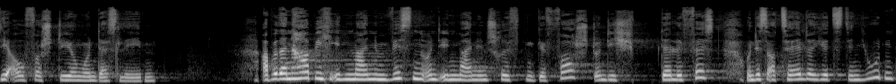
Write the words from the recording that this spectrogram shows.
die Auferstehung und das Leben. Aber dann habe ich in meinem Wissen und in meinen Schriften geforscht und ich stelle fest, und das erzählt er jetzt den Juden,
